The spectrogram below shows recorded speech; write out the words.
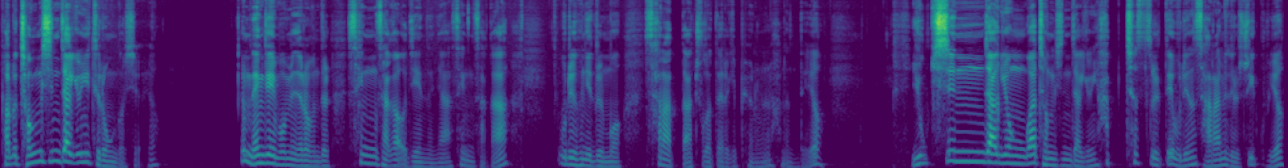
바로 정신작용이 들어온 것이에요. 그럼 냉정히 보면 여러분들 생사가 어디에 있느냐 생사가 우리 흔히들 뭐 살았다 죽었다 이렇게 표현을 하는데요. 육신작용과 정신작용이 합쳤을 때 우리는 사람이 될 수 있고요.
